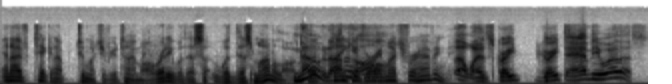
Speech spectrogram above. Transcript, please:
And I've taken up too much of your time already with this with this monologue. No, not thank at you very much for having me. Oh, well, it's great great to have you with us.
